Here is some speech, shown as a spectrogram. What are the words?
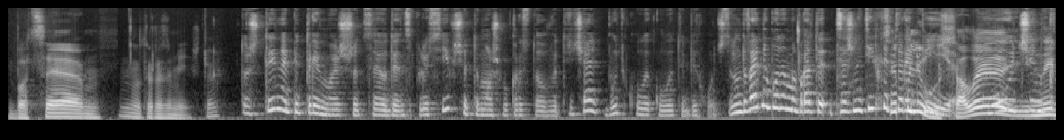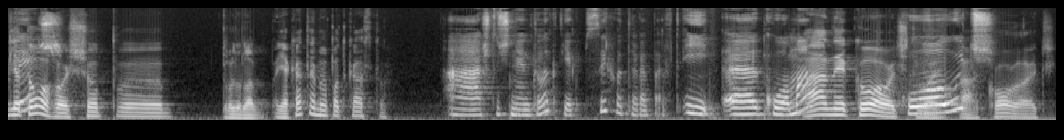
Бо це, ну ти розумієш, так? Тож ти не підтримуєш, що це один з плюсів, що ти можеш використовувати чат будь-коли, коли тобі хочеться. Ну давай не будемо брати. Це ж не тільки Це терапія. плюс, але Коучинг не для теж. того, щоб. Яка тема подкасту? А штучний інтелект як психотерапевт. І е, кома, А не коуч. Коуч. А, коуч.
